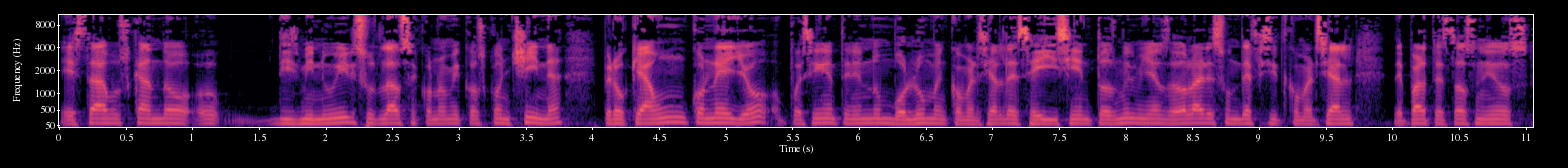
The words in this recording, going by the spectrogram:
está buscando oh, disminuir sus lados económicos con China, pero que aún con ello pues siguen teniendo un volumen comercial de 600 mil millones de dólares, un déficit comercial de parte de Estados Unidos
